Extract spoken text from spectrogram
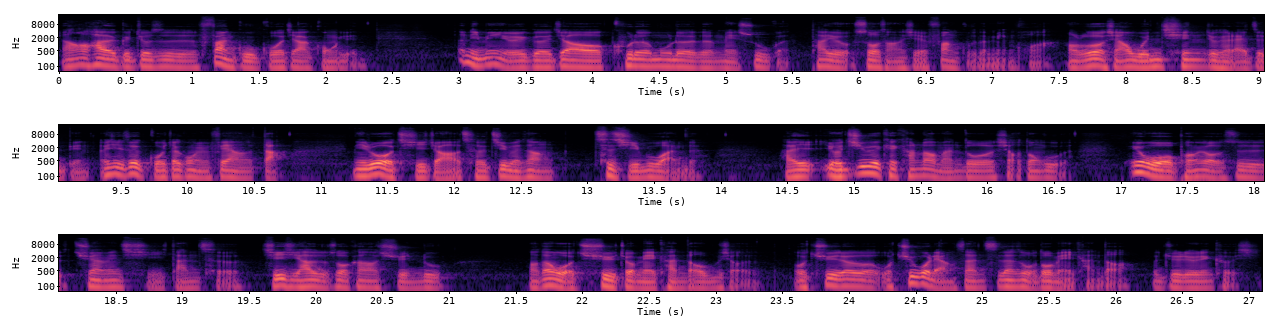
然后还有一个就是梵谷国家公园。那里面有一个叫库勒穆勒的美术馆，它有收藏一些梵谷的名画哦。如果想要文青，就可以来这边。而且这个国家公园非常的大，你如果骑脚踏车，基本上是骑不完的。还有机会可以看到蛮多小动物的。因为我朋友是去那边骑单车，骑一骑他就说看到驯鹿哦，但我去就没看到，我不晓得。我去那个我去过两三次，但是我都没看到，我觉得有点可惜。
